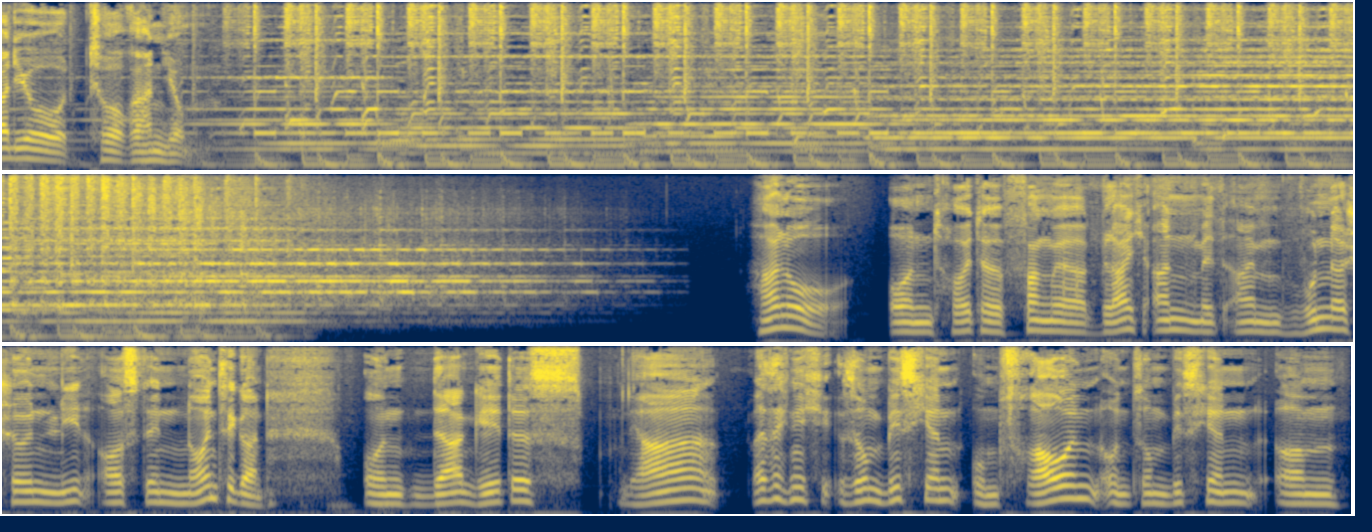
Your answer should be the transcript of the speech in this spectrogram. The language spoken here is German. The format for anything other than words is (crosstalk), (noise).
Radio Toranium. Hallo, und heute fangen wir gleich an mit einem wunderschönen Lied aus den 90ern. Und da geht es, ja, weiß ich nicht, so ein bisschen um Frauen und so ein bisschen ähm,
